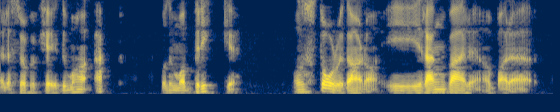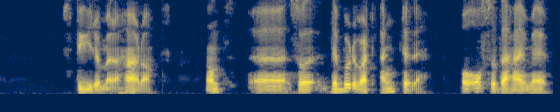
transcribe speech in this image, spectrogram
eller Circle K. Du må ha app, og du må ha brikke. Og så står du der da, i regnværet og bare styrer med det her. da. Uh, så det burde vært enklere. Og også det her med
